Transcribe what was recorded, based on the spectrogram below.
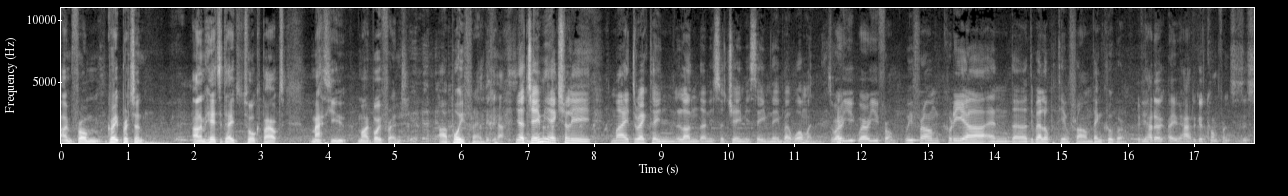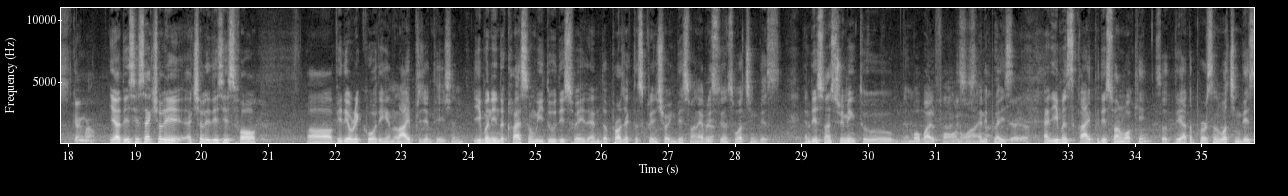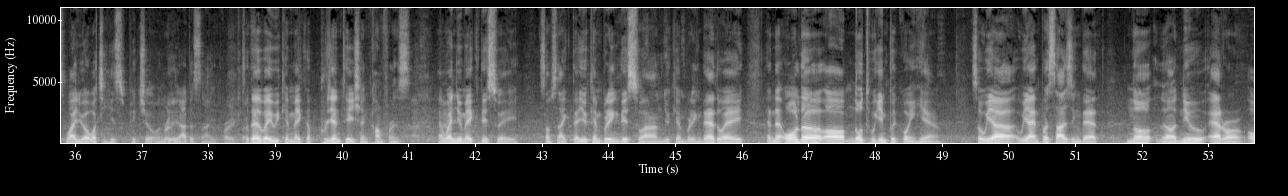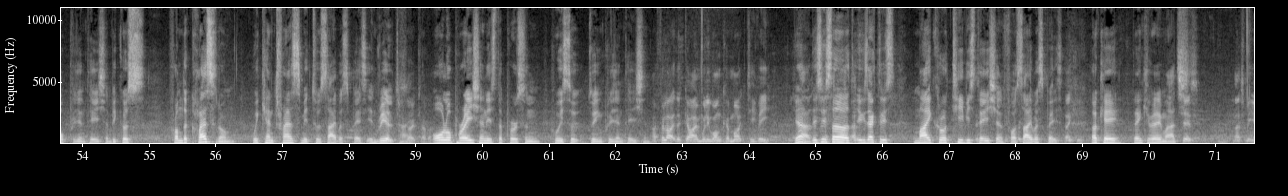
I'm from Great Britain, and I'm here today to talk about Matthew, my boyfriend. Our boyfriend. Yes. Yeah, Jamie actually, my director in London is a Jamie, same name but woman. So where are you? Where are you from? We're from Korea and uh, the developer team from Vancouver. Have you had a have you had a good conference? Is this going well? Yeah, this is actually actually this is for uh, video recording and live presentation. Even in the classroom, we do this way, and the projector screen showing this one. Every Yeah. student's watching this, and this one streaming to a mobile phone This or any place. Yeah, yeah. And even Skype, this one working. So the other person watching this while you are watching his picture on Brilliant. the other side. So that way we can make a presentation conference. And when you make this way, something like that, you can bring this one, you can bring that way, and then all the uh, notebook input going here. So we are we are emphasizing that no uh, new error of presentation because from the classroom we can transmit to cyberspace in real time. So. All operation is the person who is uh, doing presentation. I feel like the guy in Willy Wonka, Mike Teavee. Yeah, this is uh, exactly micro TV station for cyberspace. Thank you. Okay, thank you very much. Cheers. Nice to meet you.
